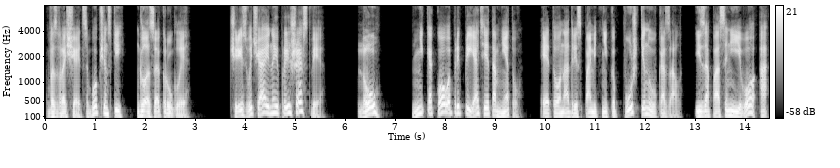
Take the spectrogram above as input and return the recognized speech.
Возвращается Бобчинский, глаза круглые. Чрезвычайные происшествия. Ну? Никакого предприятия там нету. Это он адрес памятника Пушкину указал. И запасы не его, а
